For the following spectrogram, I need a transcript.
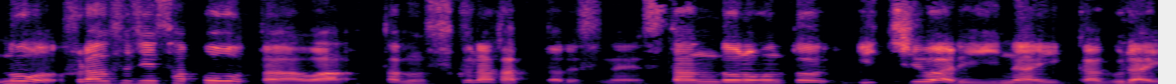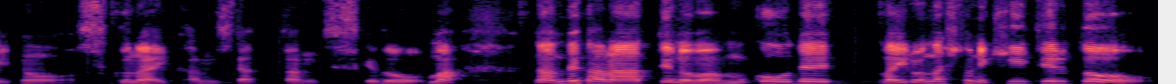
の、フランス人サポーターは多分少なかったですね。スタンドの本当1割いないかぐらいの少ない感じだったんですけど、まあ、なんでかなっていうのは向こうで、まあいろんな人に聞いてると、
